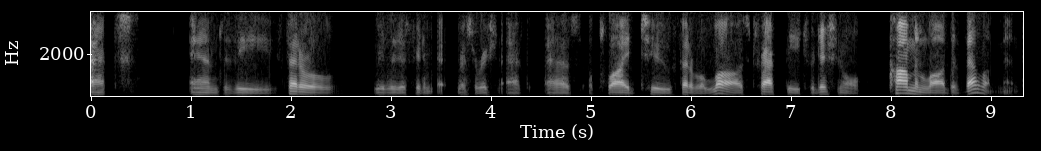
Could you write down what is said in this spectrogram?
acts and the federal Religious Freedom Restoration Act, as applied to federal laws, track the traditional common law development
